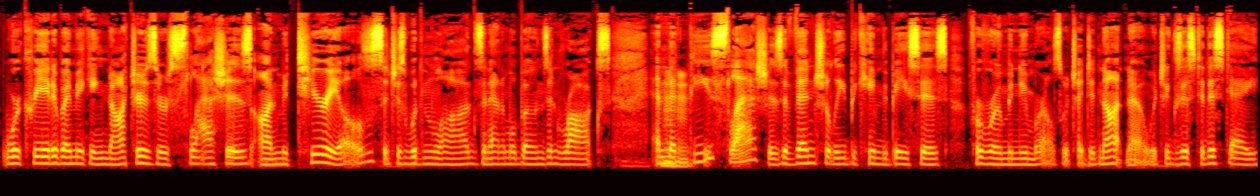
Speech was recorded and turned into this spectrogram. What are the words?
were created by making notches or slashes on materials such as wooden logs and animal bones and rocks, and Mm-hmm. that these slashes eventually became the basis for Roman numerals, which I did not know, which exist to this day.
